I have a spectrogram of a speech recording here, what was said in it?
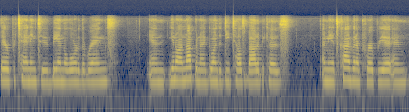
they were pretending to be in the Lord of the Rings, and you know I'm not gonna go into details about it because, I mean it's kind of inappropriate and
